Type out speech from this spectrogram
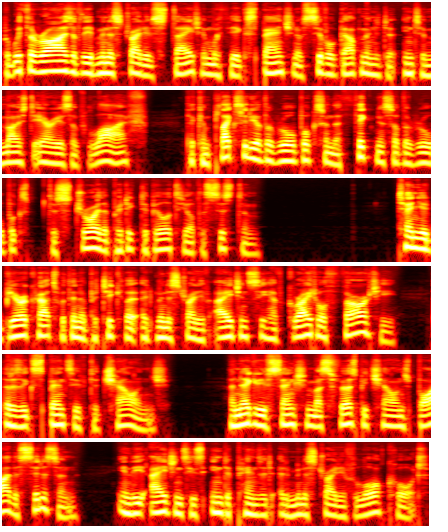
But with the rise of the administrative state and with the expansion of civil government into, into most areas of life, the complexity of the rulebooks and the thickness of the rulebooks destroy the predictability of the system. Tenured bureaucrats within a particular administrative agency have great authority that is expensive to challenge. A negative sanction must first be challenged by the citizen in the agency's independent administrative law court.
